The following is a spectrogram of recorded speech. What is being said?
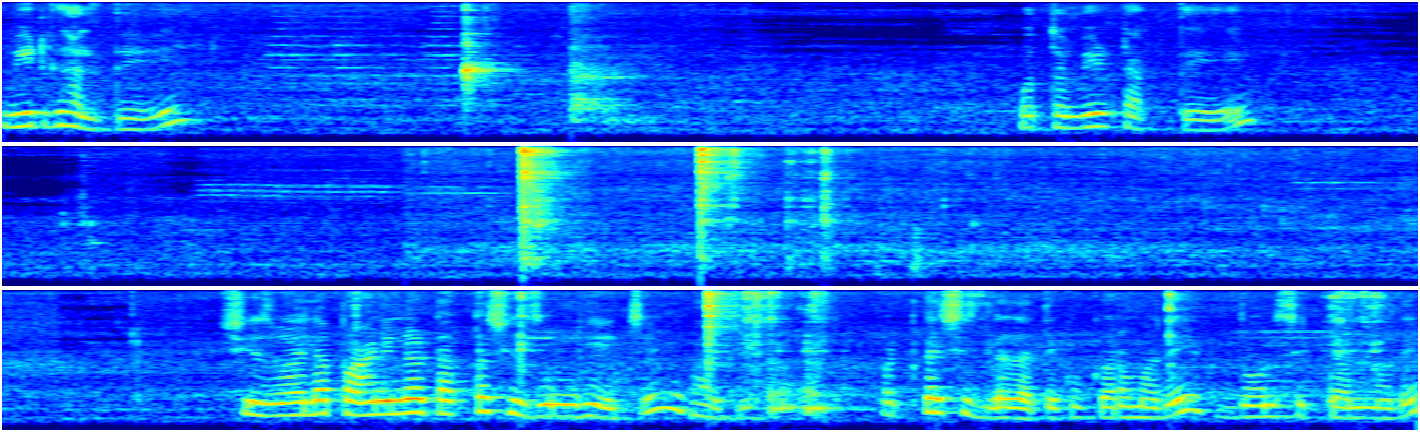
मीठ घालते. कोथंबीर टाकते. शिजवायला पाणी न टाकता शिजवून घ्यायची भाजी. पटकन शिजल्या जाते कुकरमध्ये दोन सिट्ट्यांमध्ये.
